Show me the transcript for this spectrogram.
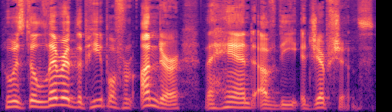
who has delivered the people from under the hand of the Egyptians.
